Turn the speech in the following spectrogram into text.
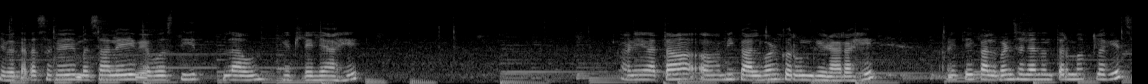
हे बघा आता सगळे मसाले व्यवस्थित लावून घेतलेले आहेत. आणि आता मी कालवण करून घेणार आहे. आणि ते कालवण झाल्यानंतर मग लगेच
